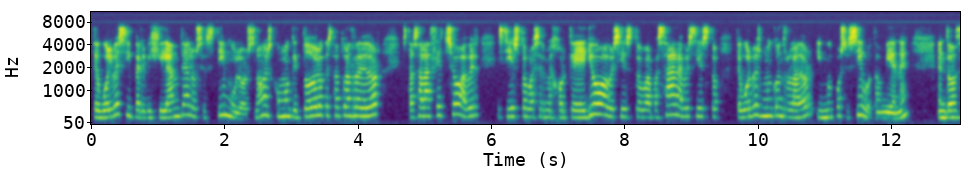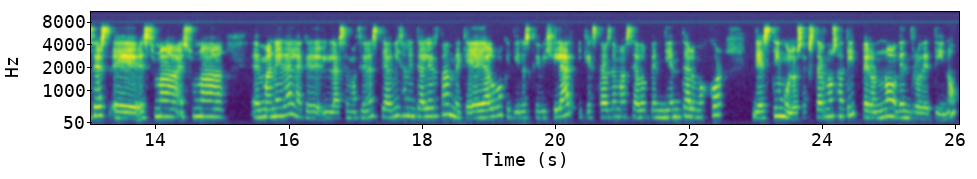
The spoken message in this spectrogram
te vuelves hipervigilante a los estímulos, ¿no? Es como que todo lo que está a tu alrededor estás al acecho a ver si esto va a ser mejor que yo, a ver si esto va a pasar, a ver si esto te vuelves muy controlador y muy posesivo también, ¿eh? Entonces, eh, es una, es una eh, manera en la que las emociones te avisan y te alertan de que hay algo que tienes que vigilar y que estás demasiado pendiente a lo mejor de estímulos externos a ti, pero no dentro de ti, ¿no?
